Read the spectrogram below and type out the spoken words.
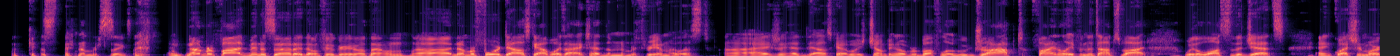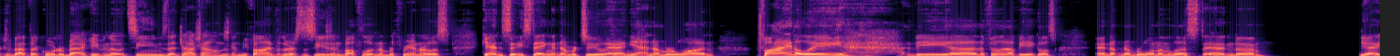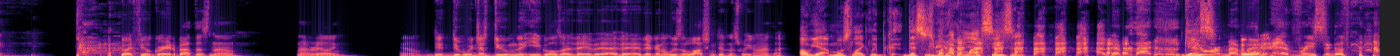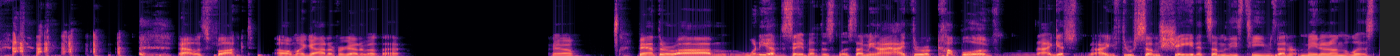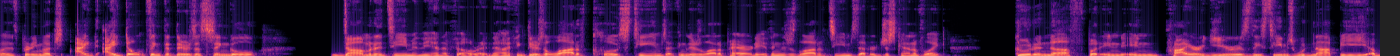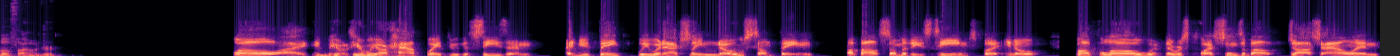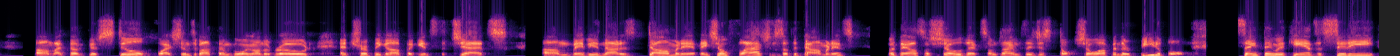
I guess they're number six. number five, Minnesota. Don't feel great about that one. Uh, number four, Dallas Cowboys. I actually had them number three on my list. Uh, I actually had the Dallas Cowboys jumping over Buffalo, who dropped finally from the top spot with a loss to the Jets and question marks about their quarterback, even though it seems that Josh Allen is going to be fine for the rest of the season. Buffalo, number three on our list. Kansas City staying at number two. And yeah, number one. Finally, the uh, the Philadelphia Eagles end up number one on the list. And um, yay. Do I feel great about this? No, not really. You know, did, did we just doom the Eagles? Are they, are they they're going to lose to Washington this week, aren't they? Oh yeah, most likely. Because this is what happened last season. remember that? Do Yes. you remember every single? that was fucked. Oh my god, I forgot about that. Yeah, Panther. Um, what do you have to say about this list? I mean, I, I threw a couple of. I guess I threw some shade at some of these teams that are, made it on the list, but it's pretty much. I I don't think that there's a single dominant team in the NFL right now. I think there's a lot of close teams. I think there's a lot of parity. I think there's a lot of teams that are just kind of like good enough, but in in prior years, these teams would not be above 500. Well, I, here we are halfway through the season, and you think we would actually know something about some of these teams, but you know, Buffalo, there was questions about Josh Allen. Um, I think there's still questions about them going on the road and tripping up against the Jets. Um, maybe not as dominant. They show flashes of the dominance, but they also show that sometimes they just don't show up and they're beatable. Same thing with Kansas City.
